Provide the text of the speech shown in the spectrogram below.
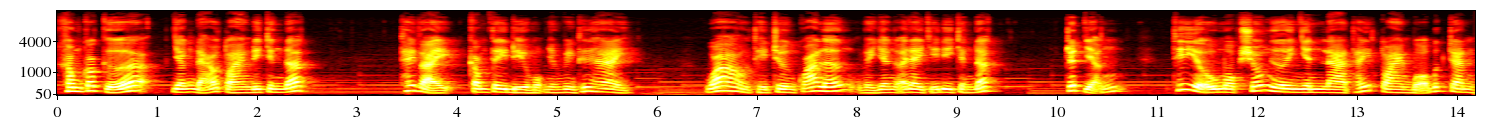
Không có cửa, dân đảo toàn đi chân đất. Thấy vậy, công ty điều một nhân viên thứ hai. Wow, thị trường quá lớn vì dân ở đây chỉ đi chân đất. Trích dẫn, thí dụ một số người nhìn là thấy toàn bộ bức tranh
